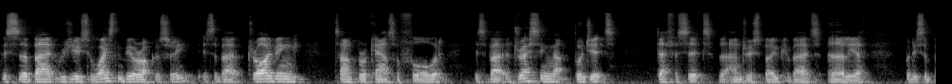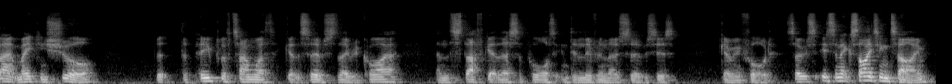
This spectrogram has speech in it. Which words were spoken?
This is about reducing waste and bureaucracy. It's about driving Tamworth Council forward. It's about addressing that budget deficit that Andrew spoke about earlier. But it's about making sure that the people of Tamworth get the services they require and the staff get their support in delivering those services going forward. So it's, it's an exciting time,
